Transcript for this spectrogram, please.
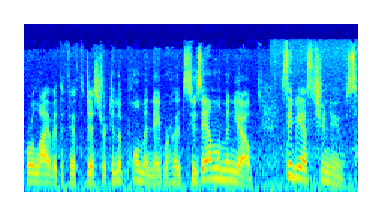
We're live at the 5th District in the Pullman neighborhood. Suzanne LeMignot, CBS 2 News.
